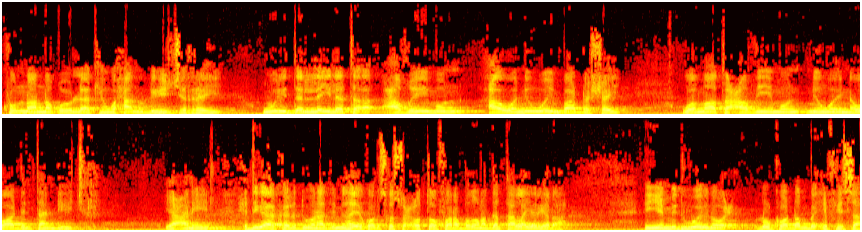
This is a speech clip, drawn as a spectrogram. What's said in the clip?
kunnaa naquul laakiin waxaanu dhihi jiray wulida leylata cadiimun caawa nin weyn baa dhashay wamaata cadiimun nin weynna waa dhintaan dhihi jir yacnii xidigaha kala duwan haddii mid haya koor iska socoto fara badanoo gantaalla yaryar ah iyo mid weyn oo dhulkoo dhanba ifisa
